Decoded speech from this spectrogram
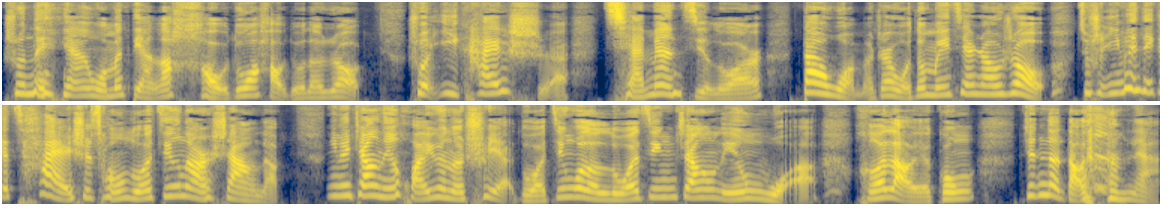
说那天我们点了好多好多的肉，说一开始前面几轮到我们这儿我都没见着肉，就是因为那个菜是从罗京那儿上的。因为张琳怀孕了，吃也多，经过了罗京、张琳我和老爷公，真的到他们俩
